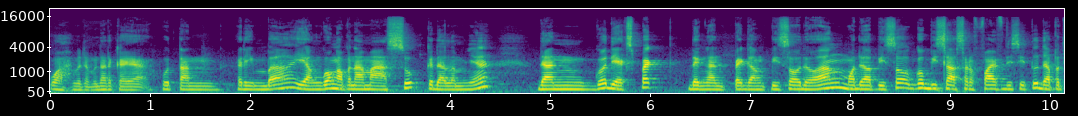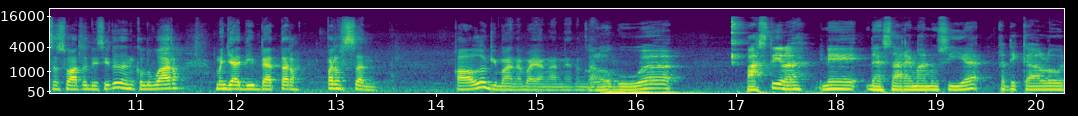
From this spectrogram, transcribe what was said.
wah benar-benar kayak hutan rimba yang gue nggak pernah masuk ke dalamnya dan gue di expect dengan pegang pisau doang modal pisau gue bisa survive di situ dapat sesuatu di situ dan keluar menjadi better person. Kalau lu gimana bayangannya tentang Kalau gue pastilah ini dasarnya manusia ketika lo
